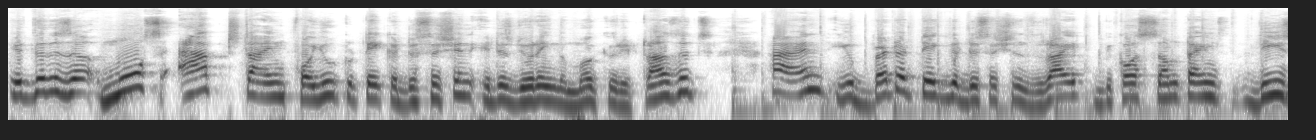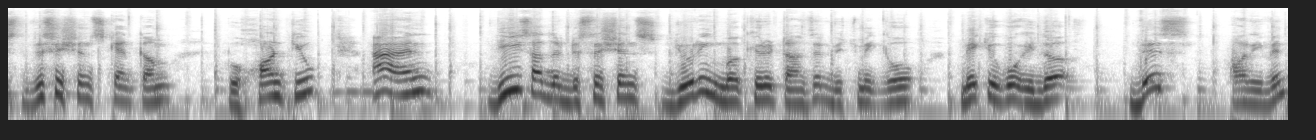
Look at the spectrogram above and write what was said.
if there is a most apt time for you to take a decision, it is during the Mercury transits and you better take the decisions right because sometimes these decisions can come to haunt you and these are the decisions during Mercury transit which may go make you go either this or even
